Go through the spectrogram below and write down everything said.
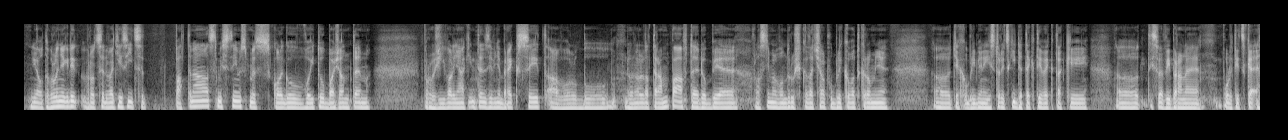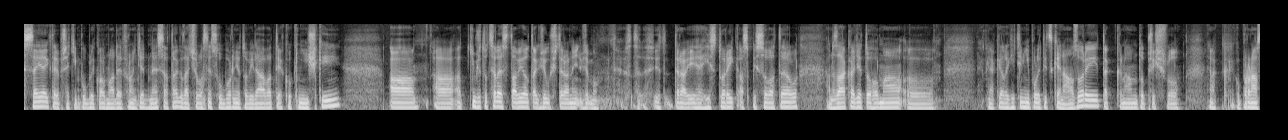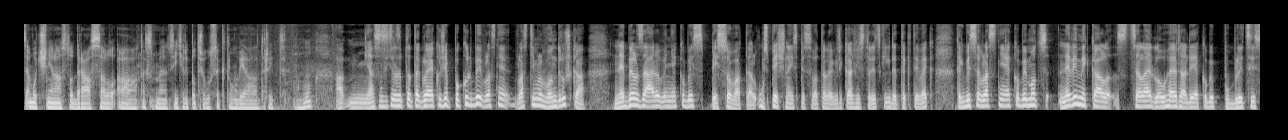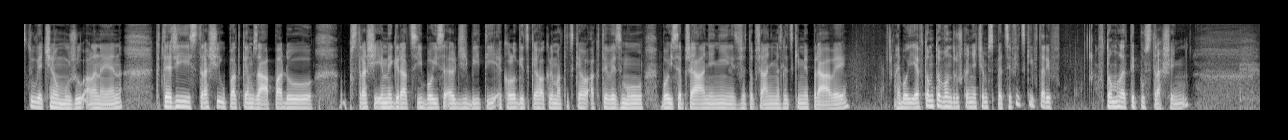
Jo, to bylo někdy v roce 2015, myslím, jsme s kolegou Vojtou Bažantem prožívali nějak intenzivně Brexit a volbu Donalda Trumpa v té době Vlastimil Vondruška začal publikovat kromě těch oblíbených historických detektivek taky eh, ty své vybrané politické eseje, které předtím publikoval v Mladé frontě dnes a tak. Začal vlastně souborně to vydávat jako knížky. A, a, a tím, že to celé stavil, takže už teda, ne, že, že teda je historik a spisovatel a na základě toho má uh, nějaké legitimní politické názory, tak nám to přišlo, nějak, jako pro nás emočně nás to drásalo a tak jsme cítili potřebu se k tomu vyjádřit. Uh-huh. A já jsem si chtěl zeptat takhle, jakože pokud by vlastně Vlastimil Vondruška nebyl zároveň jakoby spisovatel, úspěšný spisovatel, jak říkáš, historických detektivek, tak by se vlastně jakoby moc nevymykal z celé dlouhé řady jakoby publicistů, většinou mužů, ale nejen, kteří straší úpadkem západu, straší imigrací, bojí se LGBT, ekologického a klimatického aktivismu, bojí se přehánění, že to přeháníme s lidskými právy. Nebo je v tomto Vondruška něčem specifický v tady v, v tomhle typu strašení?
